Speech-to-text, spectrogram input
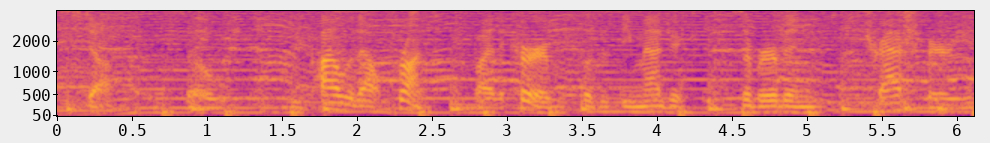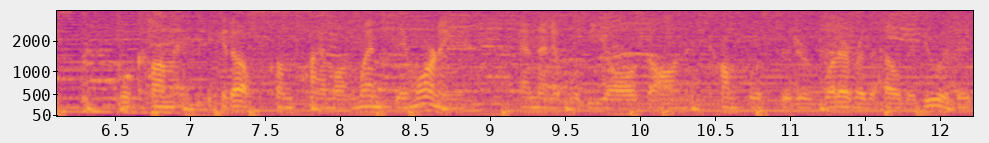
Stuff. So we pile it out front by the curb so that the magic suburban trash fairies will come and pick it up sometime on Wednesday morning, and then it will be all gone and composted or whatever the hell they do with it.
